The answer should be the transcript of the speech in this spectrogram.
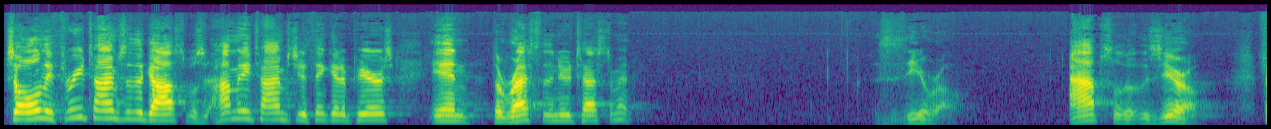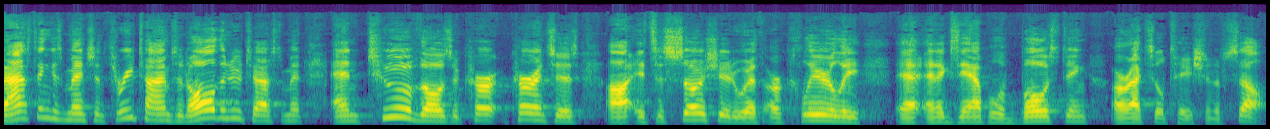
So only three times in the Gospels. How many times do you think it appears in the rest of the New Testament? Zero. Absolutely zero. Fasting is mentioned three times in all the New Testament, and two of those occur- occurrences uh, it's associated with are clearly a- an example of boasting or exaltation of self.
